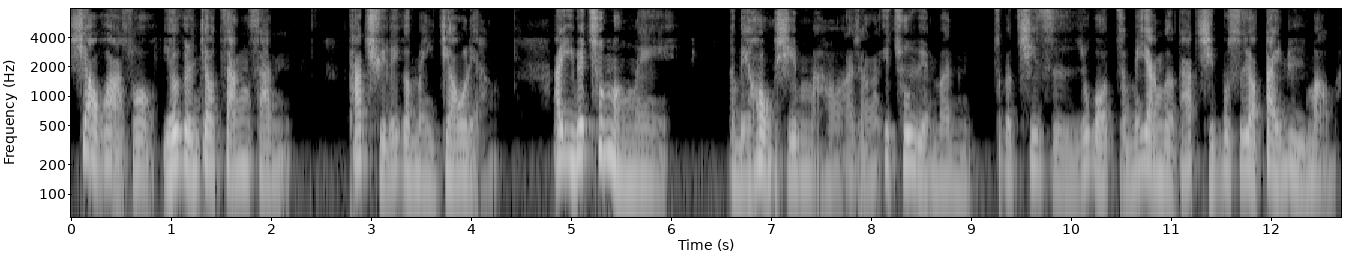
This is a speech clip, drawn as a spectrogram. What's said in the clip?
笑话说，有一个人叫张三，他娶了一个美娇娘，啊，一别出门呢，特别放心嘛，哈，啊，想一出远门，这个妻子如果怎么样的，他岂不是要戴绿帽嘛？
